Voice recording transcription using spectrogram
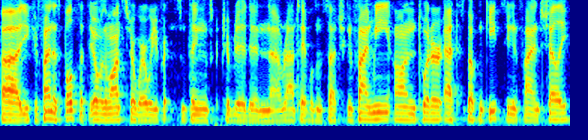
Uh, you can find us both at the Over the Monster, where we've written some things, contributed in uh, roundtables and such. You can find me on Twitter at the Spoken Keats. You can find Shelly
